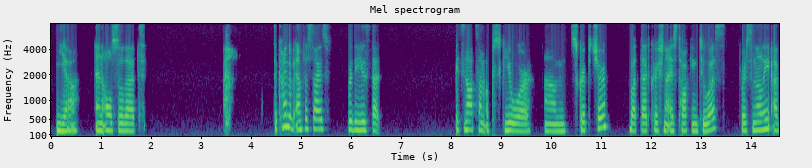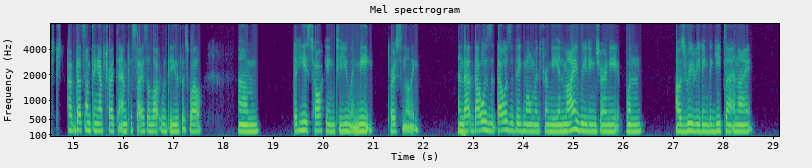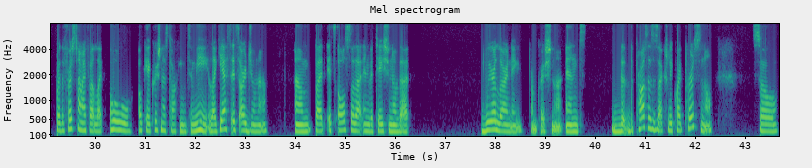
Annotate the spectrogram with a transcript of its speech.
yeah, and also that to kind of emphasize for the youth that it's not some obscure um, scripture, but that Krishna is talking to us personally. I've, I've, that's something I've tried to emphasize a lot with the youth as well. Um, that he is talking to you and me personally, and that that was that was a big moment for me in my reading journey when I was rereading the Gita, and I, for the first time, I felt like, oh, okay, Krishna is talking to me. Like, yes, it's Arjuna, um, but it's also that invitation of that we're learning from Krishna, and the the process is actually quite personal. So,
